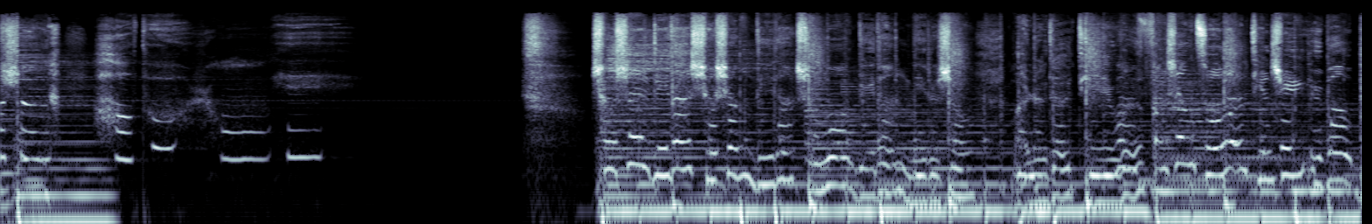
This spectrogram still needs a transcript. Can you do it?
陌生好不容易。城市滴答，小巷滴答，沉默滴答，你的手，慢热的体温，方向错乱，天气预报不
